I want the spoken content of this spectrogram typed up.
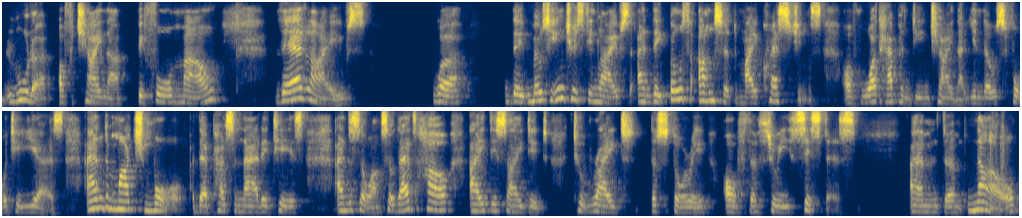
ruler of China before Mao, their lives were the most interesting lives, and they both answered my questions of what happened in China in those 40 years and much more, their personalities and so on. So that's how I decided to write the story of the three sisters. And um, now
